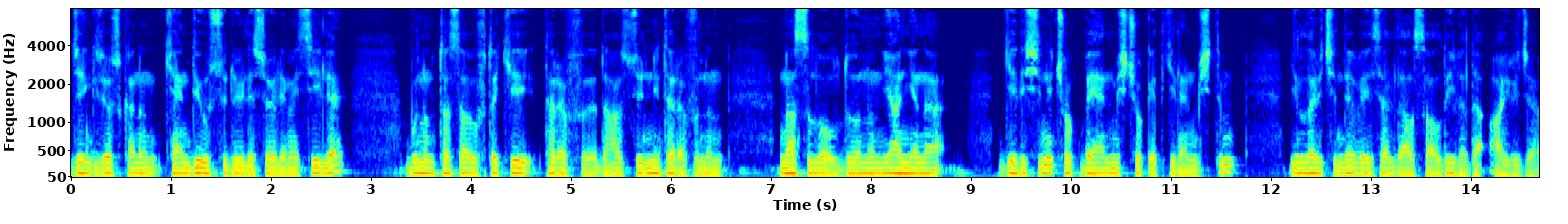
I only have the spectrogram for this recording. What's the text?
Cengiz Özkan'ın kendi usulüyle söylemesiyle bunun tasavvuftaki tarafı daha sünni tarafının nasıl olduğunun yan yana gelişini çok beğenmiş, çok etkilenmiştim. Yıllar içinde Veysel Dalsaldı'yla da ayrıca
